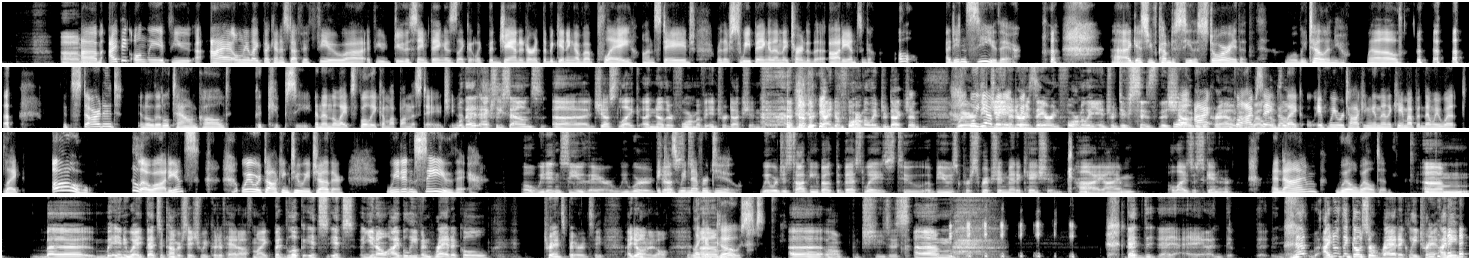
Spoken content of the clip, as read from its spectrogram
Um, Um, I think only if you. I only like that kind of stuff if you uh, if you do the same thing as like like the janitor at the beginning of a play on stage where they're sweeping and then they turn to the audience and go, "Oh, I didn't see you there. I guess you've come to see the story that we'll be telling you." Well, it started in a little town called Poughkeepsie, and then the lights fully come up on the stage. You know? Well, that actually sounds uh, just like another form of introduction, another kind of formal introduction, where Well, the yeah, but it- janitor but- is there and formally introduces the show to the I, crowd. Well, and I'm saying that them. like if we were talking and then it came up and then we went like, "Oh, hello, audience. We were talking to each other. We didn't see you there oh, we didn't see you there. We were because we never do." We were just talking about the best ways to abuse prescription medication. Hi, I'm Eliza Skinner. And I'm Will Weldon. Um, but, but anyway, that's a conversation we could have had off mic. But look, it's it's you know I believe in radical transparency. I don't at all. Like Um, a ghost. Uh oh, Jesus. Um, that uh, not. I don't think ghosts are radically trans. I mean,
